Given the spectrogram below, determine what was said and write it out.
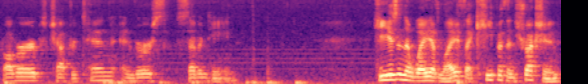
Proverbs chapter 10 and verse 17. He is in the way of life that keepeth instruction,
